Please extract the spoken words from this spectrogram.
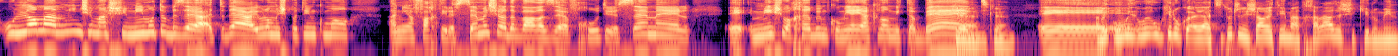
הוא לא מאמין שמאשימים אותו בזה. אתה יודע, היו לו משפטים כמו, אני הפכתי לסמל של הדבר הזה, הפכו אותי לסמל, אה, מישהו אחר במקומי היה כבר מתאבד. כן, כן. אה, הוא, כאילו, הציטוט שנשאר איתי מההתחלה זה שכאילו מין,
